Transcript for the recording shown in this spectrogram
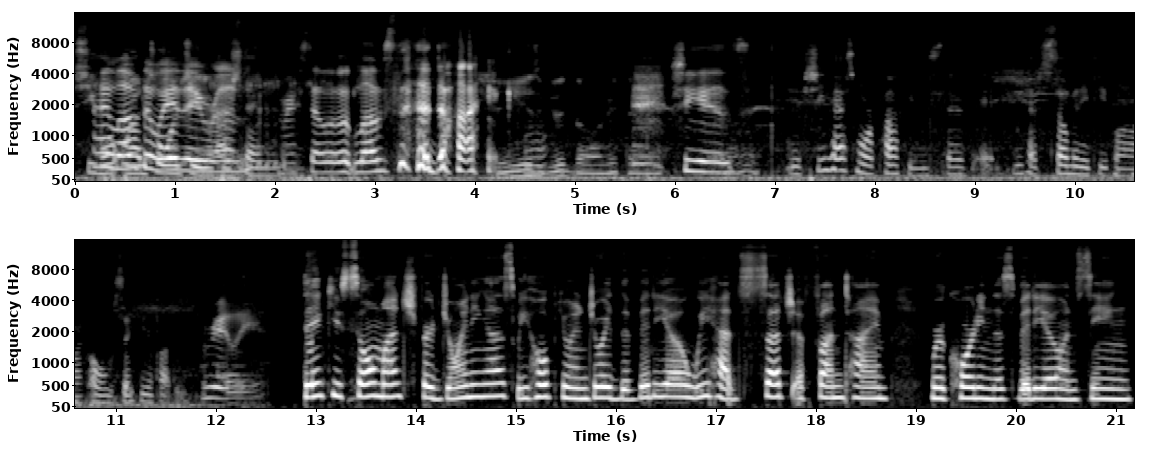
She I love the way they you if you're run. standing. Marcelo loves the dog. she is a good dog right there. She is. If she has more puppies, there we have so many people are like, "Oh, save me a puppy." Really. Thank you so much for joining us. We hope you enjoyed the video. We had such a fun time recording this video and seeing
